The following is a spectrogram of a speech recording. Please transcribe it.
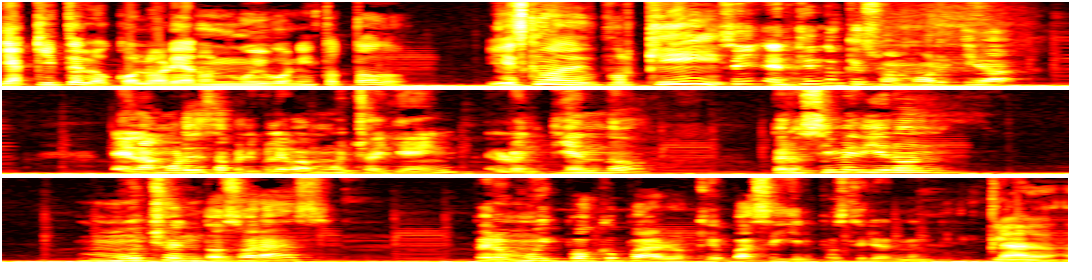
Y aquí te lo colorearon muy bonito todo. Y es como de, ¿por qué? Sí, entiendo que su amor iba... El amor de esta película iba mucho a Jane, lo entiendo, pero sí me dieron mucho en dos horas, pero muy poco para lo que va a seguir posteriormente. Claro.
